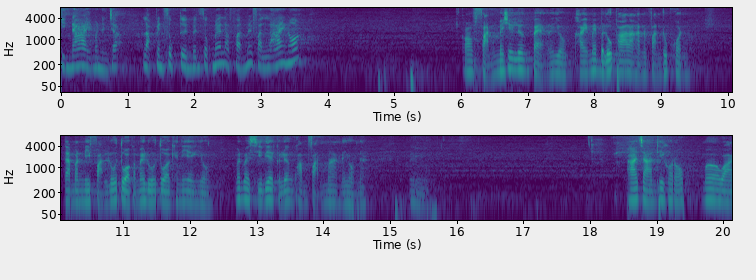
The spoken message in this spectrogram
ริง ๆ ได้ มันถึงจะหลับเป็นสุขตื่นเป็นสุขแม้หลับฝันไม่ฝันร้ายเนาะก็ฝันไม่ใช่เรื่องแปลกนะโยม ใครไม่บรรลุพระอรหันต์ฝันทุกคน แต่มันมีฝันรู้ตัวกับไม่รู้ตัวแค่นี้เองโยมไม่ไปซีเรียสกับเรื่องความฝันมากนะโยมนะอืม พระอาจารย์ที่เคารพเมื่อวาน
